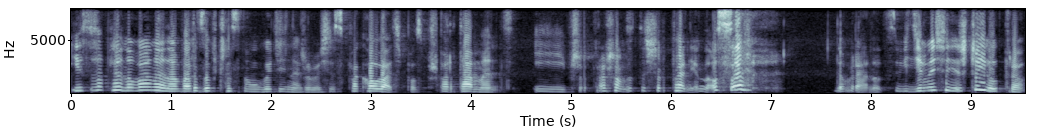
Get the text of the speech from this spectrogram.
jest zaplanowana na bardzo wczesną godzinę, żeby się spakować po apartament i przepraszam za to sierpanie nosem. Dobranoc, widzimy się jeszcze jutro.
